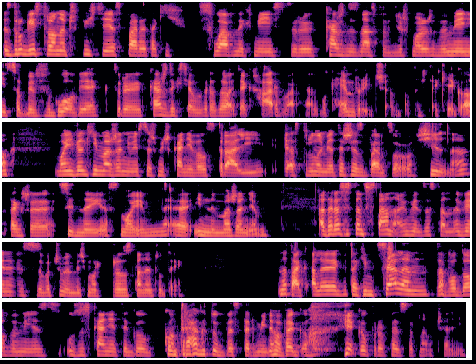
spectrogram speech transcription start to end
Z drugiej strony oczywiście jest parę takich sławnych miejsc, których każdy z nas pewnie już może wymienić sobie w głowie, które każdy chciałby pracować, jak Harvard albo Cambridge albo coś takiego. Moim wielkim marzeniem jest też mieszkanie w Australii. Astronomia też jest bardzo silna, także Sydney jest moim e, innym marzeniem. A teraz jestem w Stanach, więc, zostanę, więc zobaczymy, być może zostanę tutaj. No tak, ale jakby takim celem zawodowym jest uzyskanie tego kontraktu bezterminowego jako profesor na uczelni.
